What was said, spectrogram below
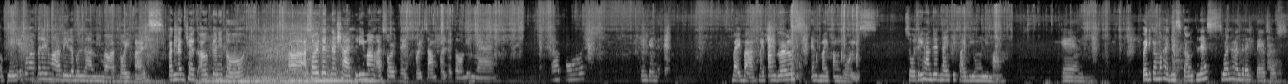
Okay, ito nga pala yung mga available namin mga toy pads. Pag nag-check out ka nito, ah, assorted na siya. Limang assorted. For example, ito, ganyan. Tapos, yung ganito. Iba-iba. May pang girls and may pang boys. So, 395 yung lima. And, pwede ka maka-discount. Less 100 pesos.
